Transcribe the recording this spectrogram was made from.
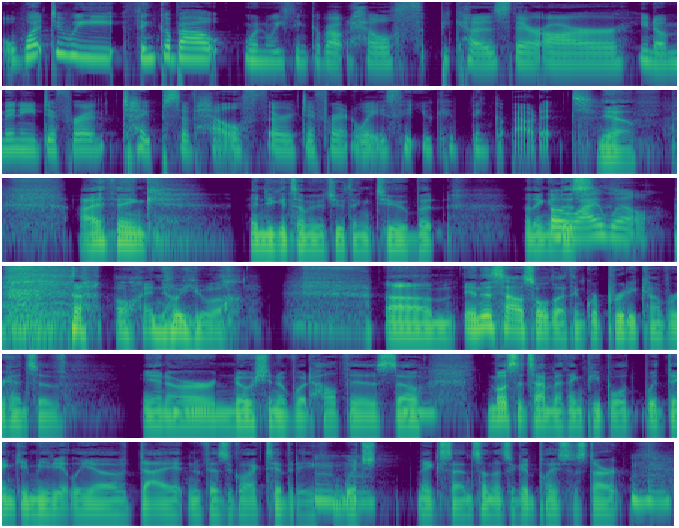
what do we think about when we think about health? Because there are, you know, many different types of health or different ways that you could think about it. Yeah. I think and you can tell me what you think too, but I think Oh, this I will. oh, I know you will. Um, in this household, I think we're pretty comprehensive in our notion of what health is. So Mhm. most of the time, I think people would think immediately of diet and physical activity, Mhm. which makes sense, and that's a good place to start. Mhm.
